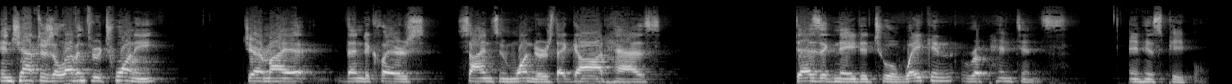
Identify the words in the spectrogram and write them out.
In chapters 11 through 20, Jeremiah then declares signs and wonders that God has designated to awaken repentance in his people.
